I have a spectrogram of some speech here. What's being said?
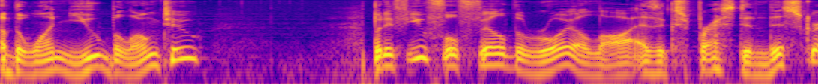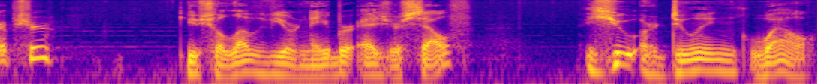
of the one you belong to? But if you fulfill the royal law as expressed in this scripture, you shall love your neighbor as yourself, you are doing well.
